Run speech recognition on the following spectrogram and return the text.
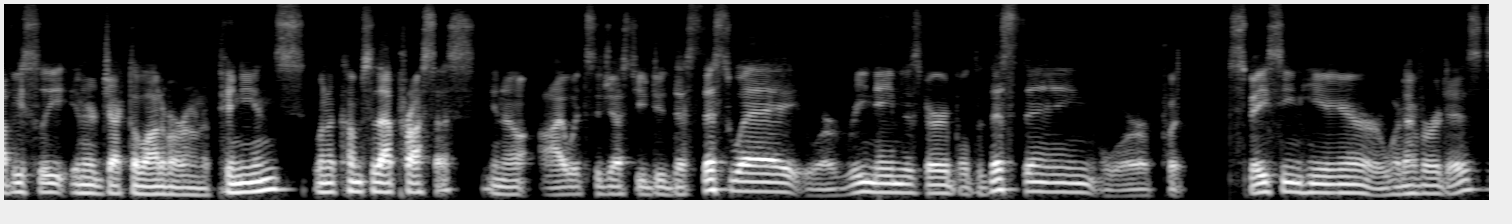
obviously interject a lot of our own opinions when it comes to that process. You know, I would suggest you do this this way, or rename this variable to this thing, or put spacing here, or whatever it is.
